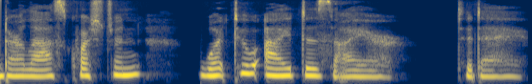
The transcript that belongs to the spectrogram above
And our last question What do I desire today?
